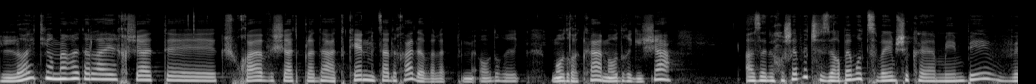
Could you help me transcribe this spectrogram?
לא הייתי אומרת עלייך שאת uh, קשוחה ושאת פלדה. את כן מצד אחד, אבל את מאוד, מאוד רכה, מאוד רגישה. אז אני חושבת שזה הרבה מאוד צבעים שקיימים בי, ו...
